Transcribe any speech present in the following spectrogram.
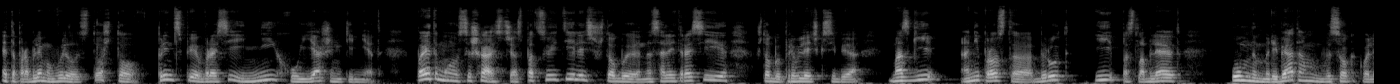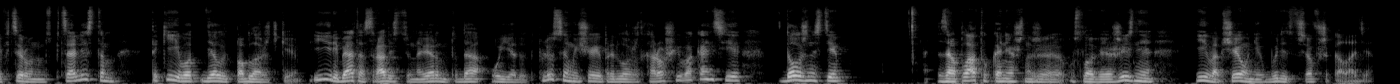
эта проблема вылилась в то, что в принципе в России ни хуяшеньки нет. Поэтому США сейчас подсуетились, чтобы насолить России, чтобы привлечь к себе мозги, они просто берут и послабляют умным ребятам, высококвалифицированным специалистам такие вот делают поблажечки. И ребята с радостью, наверное, туда уедут. Плюс им еще и предложат хорошие вакансии, должности, зарплату, конечно же, условия жизни. И вообще у них будет все в шоколаде.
